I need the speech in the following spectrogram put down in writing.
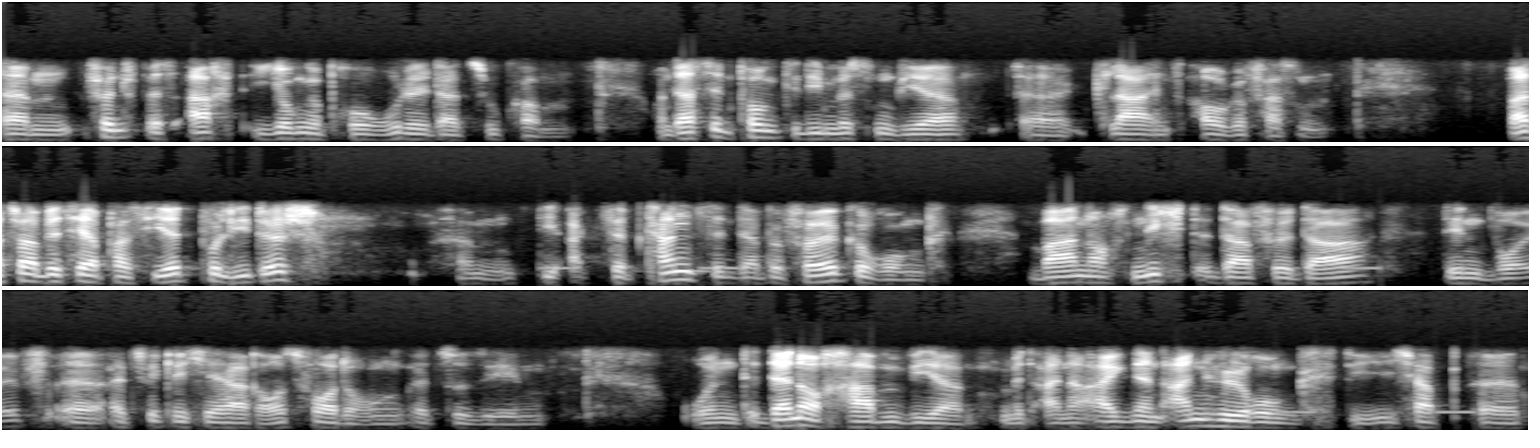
ähm, fünf bis acht Junge pro Rudel dazukommen. Und das sind Punkte, die müssen wir äh, klar ins Auge fassen. Was war bisher passiert politisch? Ähm, die Akzeptanz in der Bevölkerung war noch nicht dafür da, den Wolf äh, als wirkliche Herausforderung äh, zu sehen. Und dennoch haben wir mit einer eigenen Anhörung, die ich habe äh,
